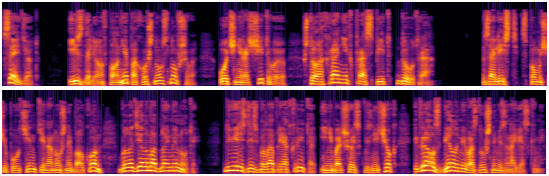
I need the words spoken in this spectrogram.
Сойдет. Издали он вполне похож на уснувшего. Очень рассчитываю, что охранник проспит до утра. Залезть с помощью паутинки на нужный балкон было делом одной минуты. Дверь здесь была приоткрыта, и небольшой сквознячок играл с белыми воздушными занавесками.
